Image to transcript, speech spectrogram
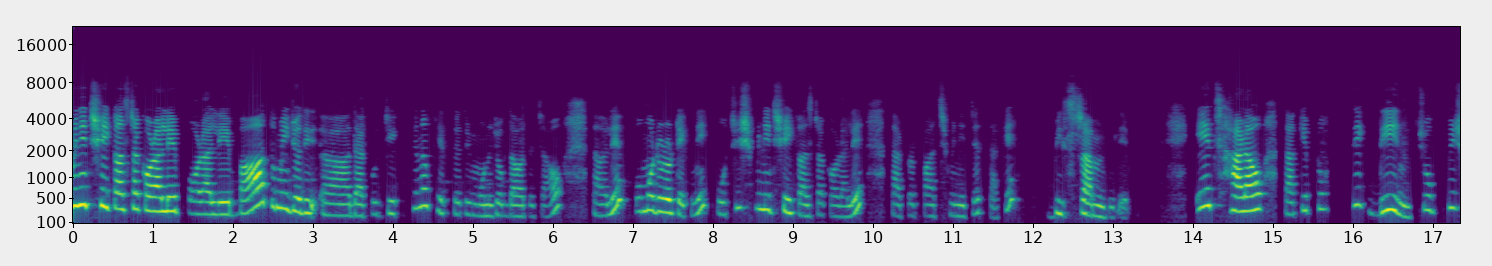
মিনিট সেই কাজটা করালে, পড়ালে বা তুমি যদি দেখো যে কোনো ক্ষেত্রে তুমি মনোযোগ দেওয়াতে চাও, তাহলে পোমোডোরো টেকনিক পঁচিশ মিনিট সেই কাজটা করালে, তারপর পাঁচ মিনিটের তাকে বিশ্রাম দিলে। এছাড়াও তাকে প্রত্যেক দিন চব্বিশ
